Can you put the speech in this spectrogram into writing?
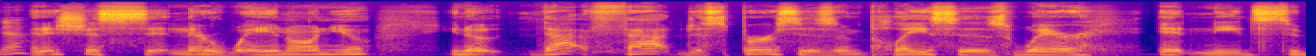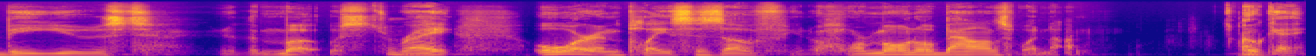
Yeah. and it's just sitting there weighing on you, you know, that fat disperses in places where it needs to be used the most, Mm-hmm. right? Or in places of you know hormonal balance, whatnot. Okay.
